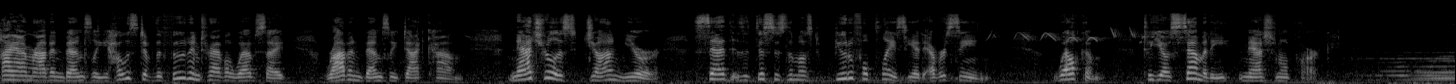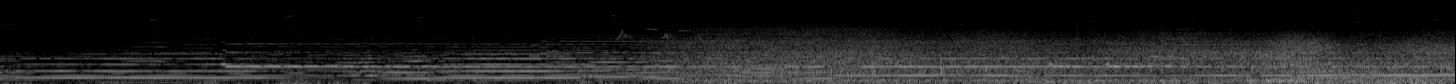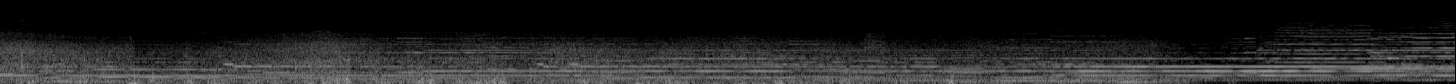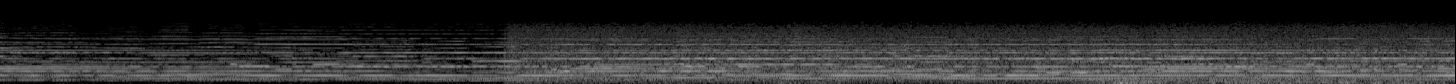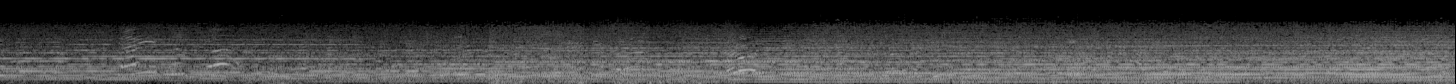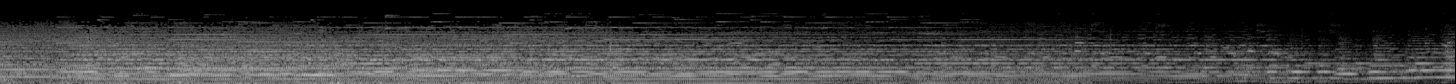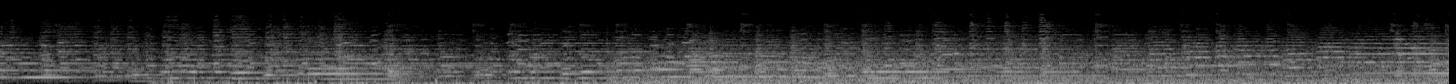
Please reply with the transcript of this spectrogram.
Hi, I'm Robin Benzle, host of the food and travel website, robinbenzle.com. Naturalist John Muir said that this is the most beautiful place he had ever seen. Welcome to Yosemite National Park.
